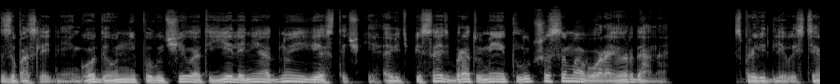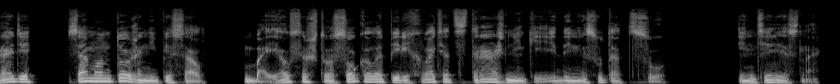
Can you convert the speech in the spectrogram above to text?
За последние годы он не получил от Еля ни одной весточки, а ведь писать брат умеет лучше самого Райордана. Справедливости ради, сам он тоже не писал. Боялся, что сокола перехватят стражники и донесут отцу. Интересно,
